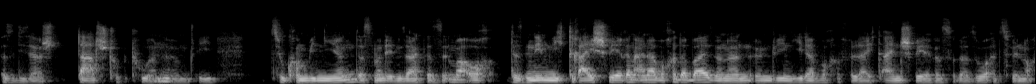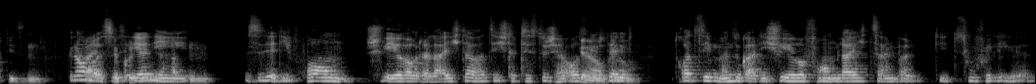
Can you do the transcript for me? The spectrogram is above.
also dieser Startstrukturen mhm. irgendwie zu kombinieren, dass man eben sagt, das ist immer auch, das nehmen nicht drei schwere in einer Woche dabei, sondern irgendwie in jeder Woche vielleicht ein schweres oder so, als wir noch diesen Genau, aber es ist eher die, hatten. es ist eher die Form schwerer oder leichter, hat sich statistisch herausgestellt. Genau, genau. Trotzdem kann sogar die schwere Form leicht sein, weil die zufällige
